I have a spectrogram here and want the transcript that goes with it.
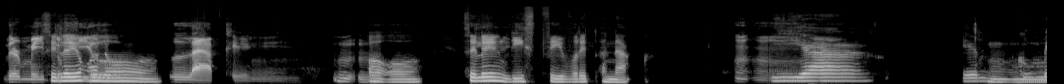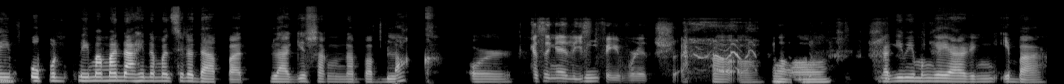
They're made Sila to yung feel ano, lacking. mm-mm. oo. Sila yung least favorite anak. Mm-mm. Yeah. And kung Mm. may pupun may mamanahin naman sila dapat, lagi siyang nabablock or Kasi nga least May- favorite siya. oo. Oo. Lagi may mangyayaring iba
